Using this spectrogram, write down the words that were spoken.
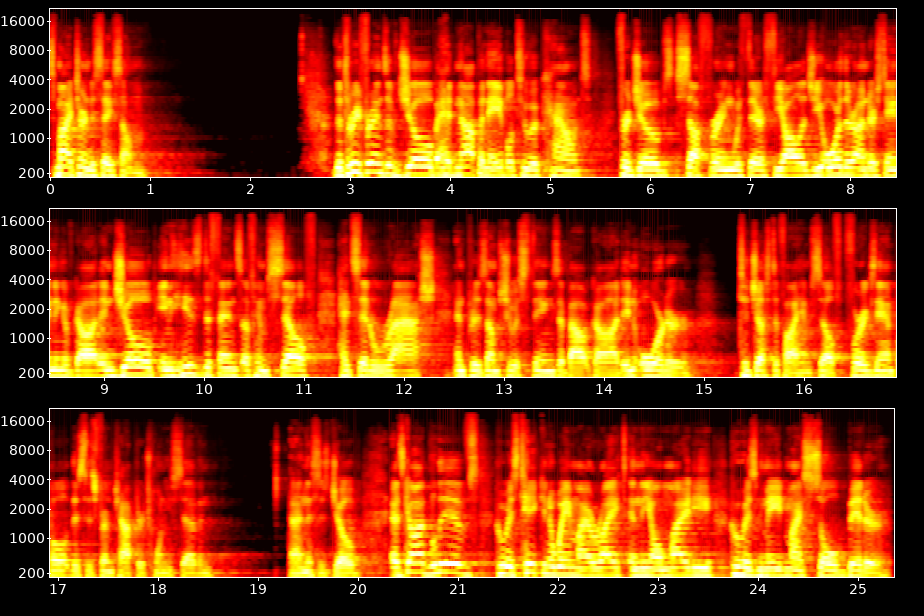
It's my turn to say something. The three friends of Job had not been able to account for Job's suffering with their theology or their understanding of God. And Job, in his defense of himself, had said rash and presumptuous things about God in order to justify himself. For example, this is from chapter 27. And this is Job. As God lives, who has taken away my right, and the Almighty, who has made my soul bitter.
